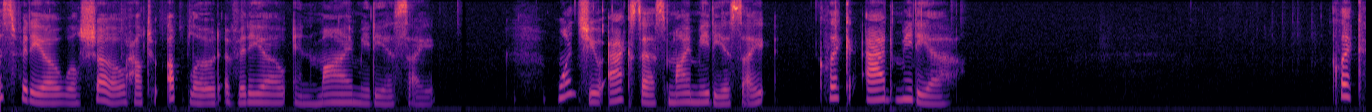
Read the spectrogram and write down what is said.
This video will show how to upload a video in My Media Site. Once you access My Media Site, click Add Media. Click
